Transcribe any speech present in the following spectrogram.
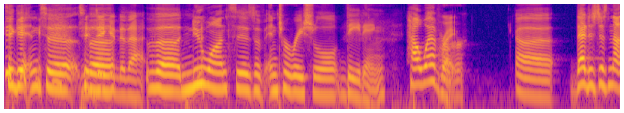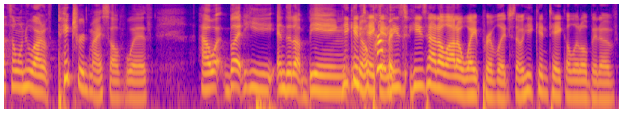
to get into To the, dig into that. the nuances of interracial dating. However, uh, that is just not someone who I would have pictured myself with. How, but he ended up being he can you know, take perfect. it he's he's had a lot of white privilege so he can take a little bit of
